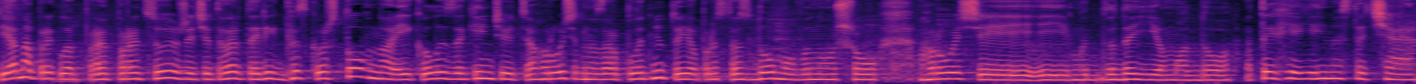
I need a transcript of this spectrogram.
Я, наприклад, пра- працюю вже четвертий рік безкоштовно, і коли закінчуються гроші на зарплатню, то я просто з дому виношу гроші і ми додаємо до тих, які не стачає.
